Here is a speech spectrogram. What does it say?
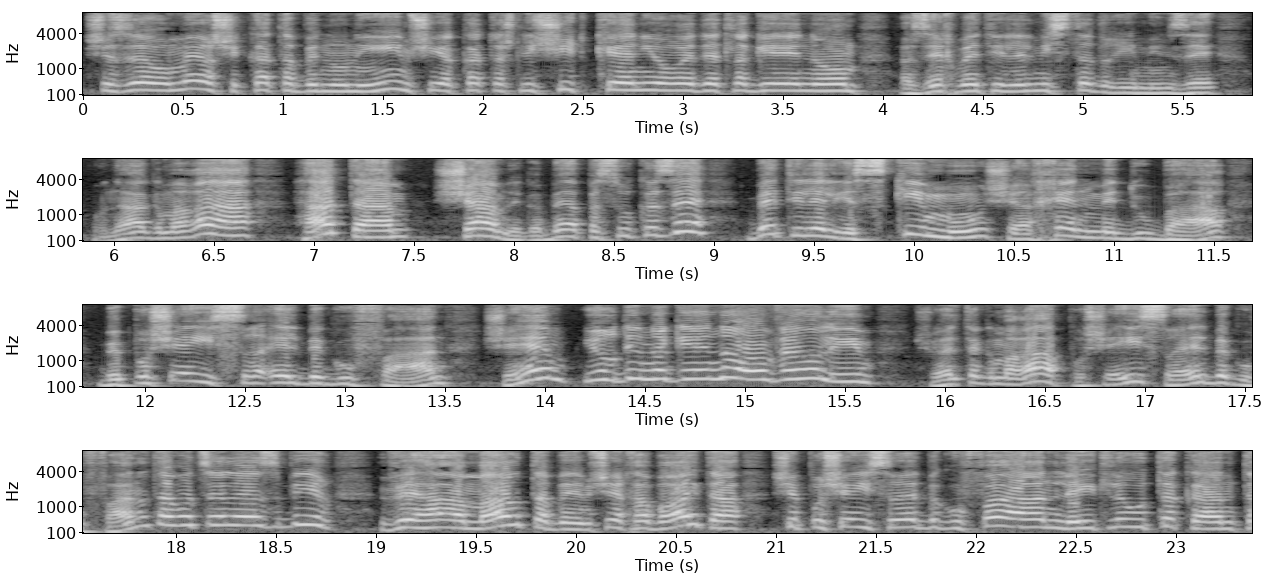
שזה אומר שכת הבינוניים, שהיא הכת השלישית, כן יורדת לגיהנום. אז איך בית הלל מסתדרים עם זה? עונה הגמרא, הטם, שם, לגבי הפסוק הזה, בית הלל יסכימו שאכן מדובר בפושעי ישראל בגופן, שהם יורדים לגיהנום. לגיהנום ועולים. שואלת הגמרא, פושעי ישראל בגופן אתה רוצה להסביר? והאמרת בהמשך הברייתא שפושעי ישראל בגופן ליתלאו תקנת.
